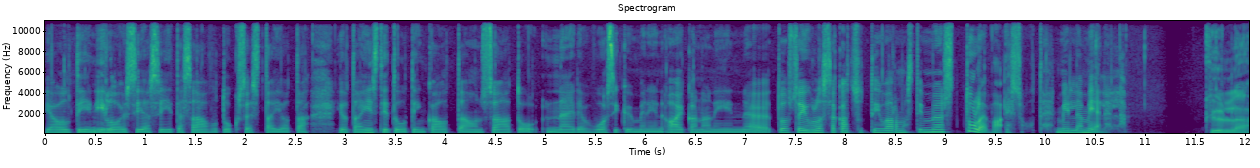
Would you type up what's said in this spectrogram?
ja oltiin iloisia siitä saavutuksesta, jota, jota instituutin kautta on saatu näiden vuosikymmenin aikana, niin tuossa juhlassa katsottiin varmasti myös tulevaisuuteen. Millä mielellä? Kyllä,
